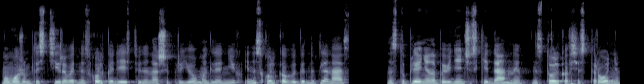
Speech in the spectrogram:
Мы можем тестировать, насколько действенны наши приемы для них и насколько выгодны для нас, Наступление на поведенческие данные настолько всесторонне,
